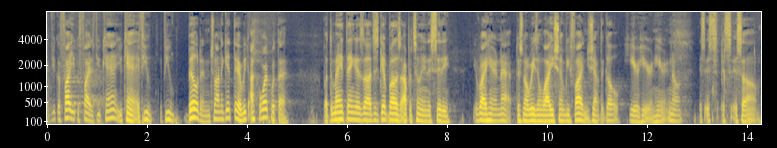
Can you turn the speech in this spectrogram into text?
If you can fight, you can fight. If you can't, you can't. If you if you building and trying to get there, we I can work with that. But the main thing is uh, just give brothers opportunity in the city. You're right here in that. There's no reason why you shouldn't be fighting. You should have to go here, here, and here. You know, it's it's it's it's um.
